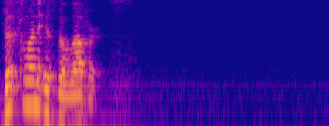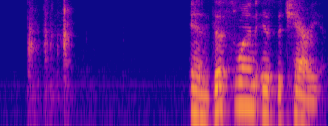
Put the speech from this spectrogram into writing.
This one is the lovers. And this one is the chariot.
